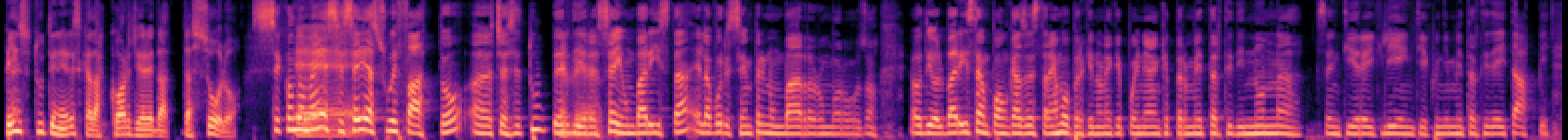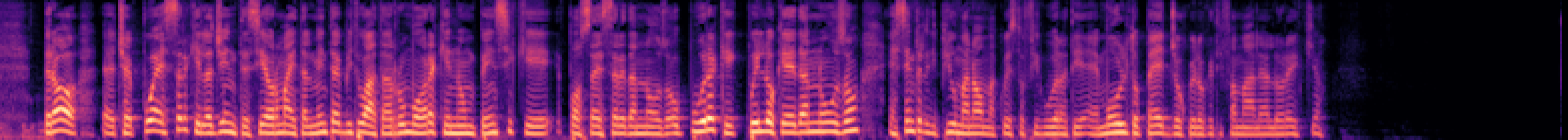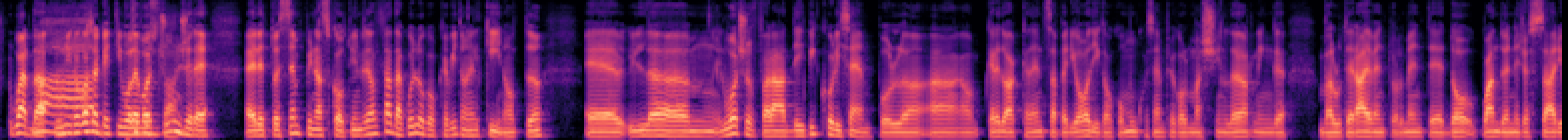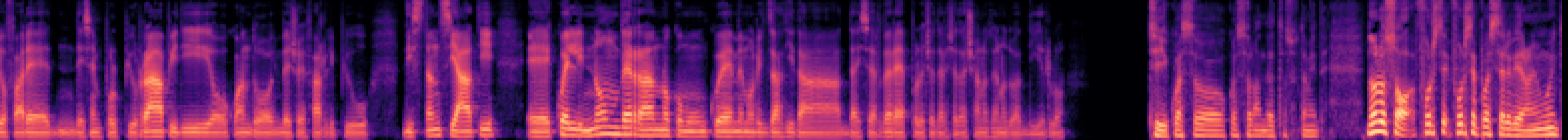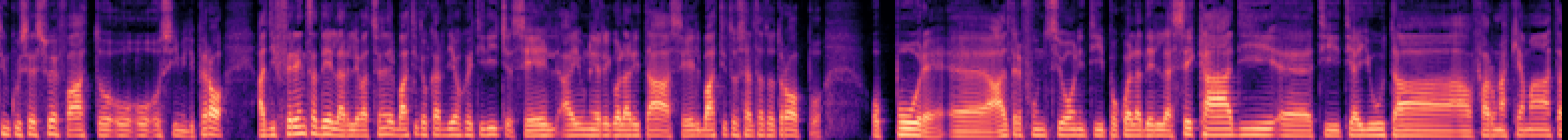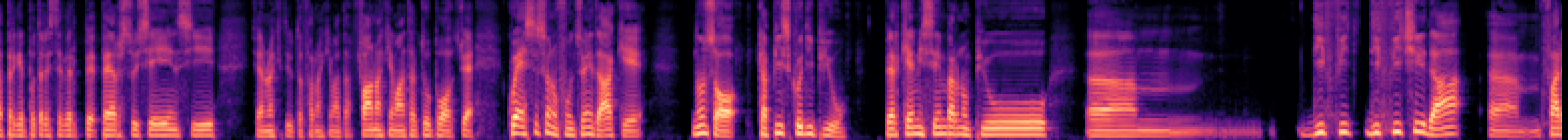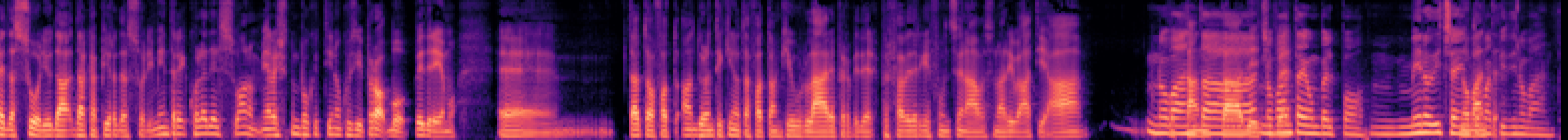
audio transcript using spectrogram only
penso tu te ne riesca ad accorgere da, da solo. Secondo eh... me, se sei assuefatto, eh, cioè se tu per è dire vero. sei un barista e lavori sempre in un bar rumoroso, oddio, il barista è un po' un caso estremo perché non è che puoi neanche permetterti di non sentire i clienti e quindi metterti dei tappi. Però, eh, cioè, può essere che la gente sia ormai talmente abituata al rumore che non pensi che possa essere dannoso, oppure che quello che è dannoso è sempre di più, ma no, ma questo figurati, è molto peggio quello che ti fa male all'orecchio. Guarda, Ma l'unica cosa che ti volevo aggiungere, hai detto è sempre in ascolto. In realtà, da quello che ho capito nel keynote, eh, il, um, il, watch farà dei piccoli sample, a, credo a cadenza periodica o comunque sempre col machine learning, valuterà eventualmente do, quando è necessario fare dei sample più rapidi o quando invece farli più distanziati e quelli non verranno comunque memorizzati da, dai server Apple, eccetera, eccetera, ci hanno tenuto a dirlo. Sì, questo, questo l'hanno detto assolutamente. Non lo so, forse, forse, può essere vero nel momento in cui sei suefatto o, o, o simili, però a differenza della rilevazione del battito cardiaco che ti dice se hai un'irregolarità, se il battito si è alzato troppo, oppure eh, altre funzioni tipo quella del se cadi eh, ti, ti, aiuta a fare una chiamata perché potresti aver pe- perso i sensi, cioè non è che ti aiuta a fare una chiamata, fa una chiamata al tuo posto, cioè queste sono funzionalità che non so, capisco di più perché mi sembrano più um, diffi- difficili da um, fare da soli o da, da, capire da soli, mentre quella del suono mi ha lasciato un pochettino così, però boh, vedremo. Eh, tanto fatto, ah, durante il keynote ha fatto anche urlare per, vedere, per far vedere che funzionava, sono arrivati a 90, 90 è un bel po', meno di 100 90, ma più di 90.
